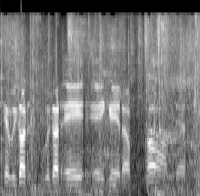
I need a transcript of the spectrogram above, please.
Okay, we got we got a a gate up. Oh, I'm dead.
